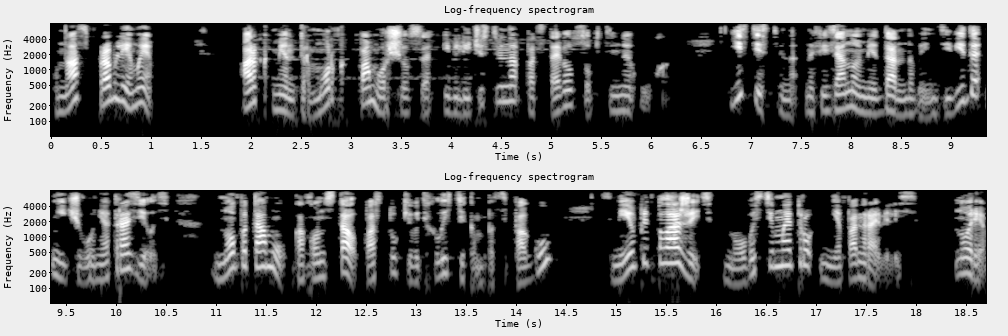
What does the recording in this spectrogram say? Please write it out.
«У нас проблемы!» Арк-ментор Морг поморщился и величественно подставил собственное ухо. Естественно, на физиономии данного индивида ничего не отразилось, но потому, как он стал постукивать хлыстиком по сапогу, смею предположить, новости мэтру не понравились. Нори,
